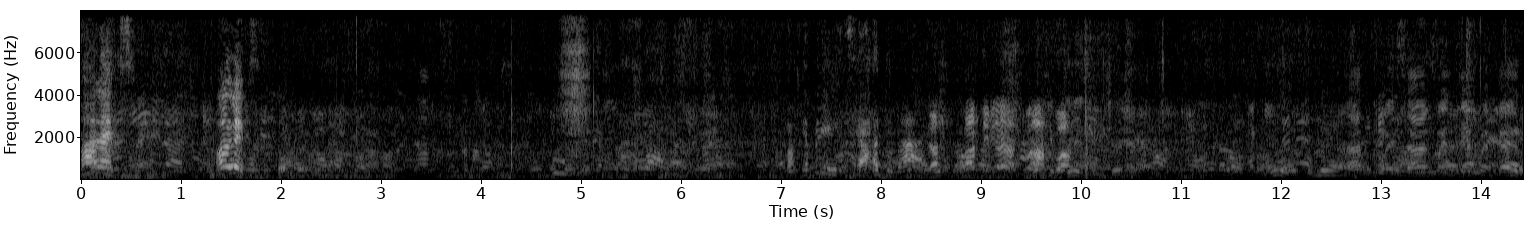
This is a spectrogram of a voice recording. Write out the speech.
Alex! Alex! Ma che ben iniziato, dai! Parti via, l'acqua! Acqua e sangue, tempo è ferro,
